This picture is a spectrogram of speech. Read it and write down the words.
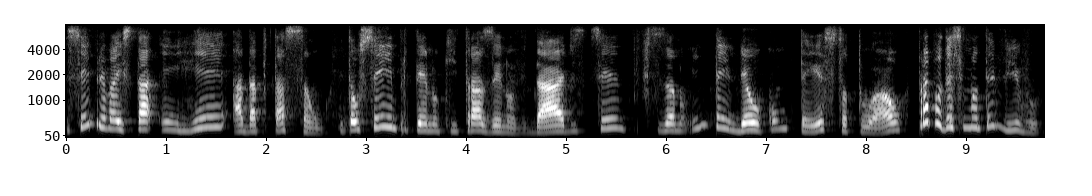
sempre vai estar em readaptação. Então, sempre tendo que trazer novidades, sempre precisando entender o contexto atual para poder se manter vivo.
